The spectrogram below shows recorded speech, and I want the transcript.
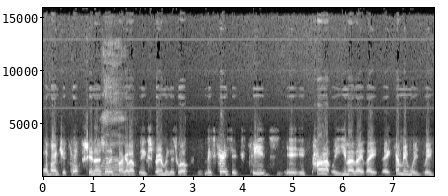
a bunch of crocs, You know, so they Wow. buggered up the experiment as well. In this case, it's kids. It, it partly, you know, they they they come in with we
